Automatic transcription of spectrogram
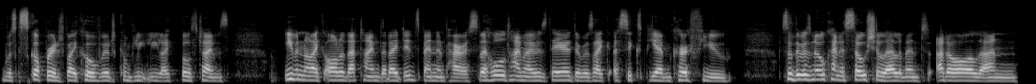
was scuppered by COVID completely, like both times. Even like all of that time that I did spend in Paris, the whole time I was there, there was like a 6 p.m. curfew. So there was no kind of social element at all. And,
